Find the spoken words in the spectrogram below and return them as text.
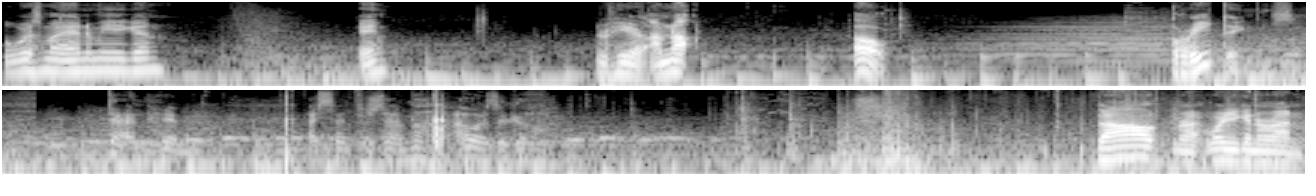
Where's my enemy again? Game? Through here. I'm not... Oh. Greetings. Damn him. I sent for Zema hours ago. Don't run. Where are you gonna run?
